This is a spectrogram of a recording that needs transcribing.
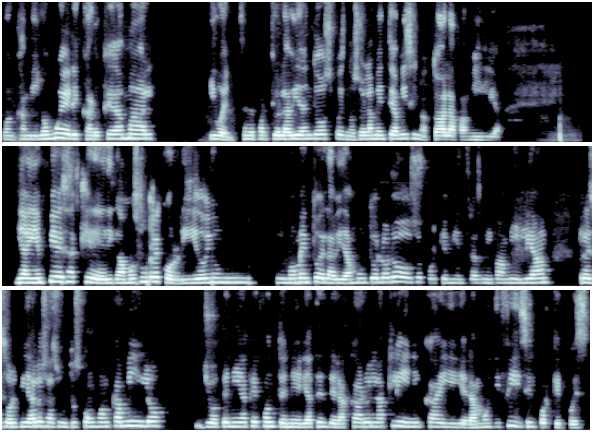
Juan Camilo muere, Caro queda mal y bueno, se me partió la vida en dos, pues no solamente a mí, sino a toda la familia. Y ahí empieza que, digamos, un recorrido y un, un momento de la vida muy doloroso, porque mientras mi familia resolvía los asuntos con Juan Camilo, yo tenía que contener y atender a Caro en la clínica y era muy difícil porque pues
